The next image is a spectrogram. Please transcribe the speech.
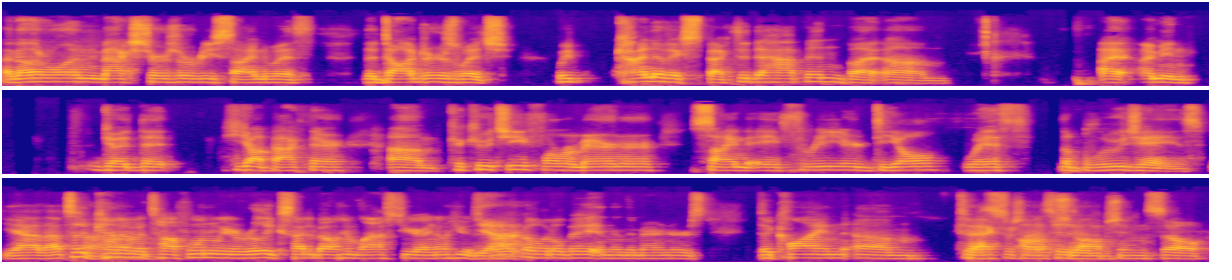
another one, Max Scherzer re-signed with the Dodgers, which we kind of expected to happen, but um, I I mean, good that he got back there. Um, Kikuchi, former Mariner, signed a three-year deal with the Blue Jays. Yeah, that's a kind of a Um, tough one. We were really excited about him last year. I know he was Yeah. hurt a little bit, and then the Mariners declined um, to His exercise his option. option. So,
